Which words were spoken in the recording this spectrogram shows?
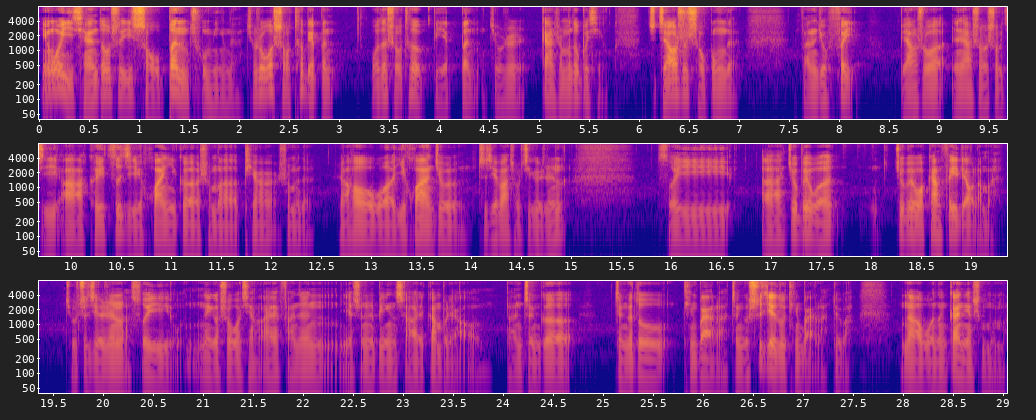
因为我以前都是以手笨出名的，就是我手特别笨。我的手特别笨，就是干什么都不行，只要是手工的，反正就废。比方说，人家说手机啊，可以自己换一个什么皮儿什么的，然后我一换就直接把手机给扔了，所以啊，就被我就被我干废掉了嘛。就直接扔了。所以那个时候我想，哎，反正也生着病，啥也干不了，反正整个整个都停摆了，整个世界都停摆了，对吧？那我能干点什么吗？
